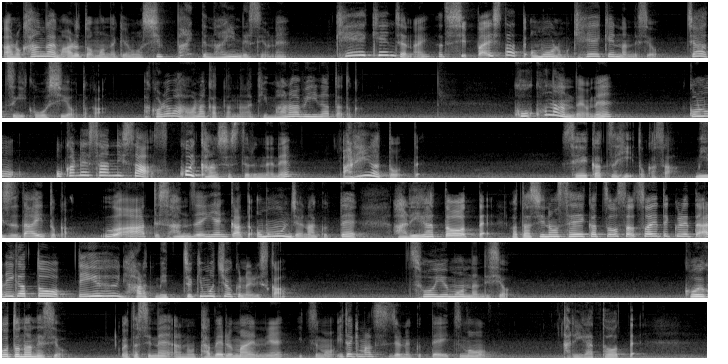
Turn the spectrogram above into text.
あの考えもあると思うんだけども失敗ってないんですよね。経験じゃない？だって失敗したって思うのも経験なんですよ。じゃあ次こうしようとか。あこれは合わなかったんだなっていう学びになったとか。ここなんだよね。このお金さんにさすっごい感謝してるんだよね。ありがとうって。生活費とかさ水代とかうわーって3,000円かって思うんじゃなくてありがとうって。私の生活を支えてくれてありがとうっていうふうに腹めっちゃ気持ちよくないですか？そういうもんなんですよ。こういうことなんですよ。私ねあの食べる前にねいつも「いただきます」じゃなくていつも「ありがとう」って。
